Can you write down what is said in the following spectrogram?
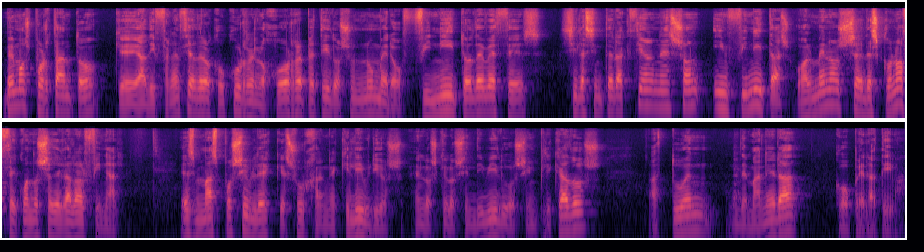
Vemos, por tanto, que a diferencia de lo que ocurre en los juegos repetidos un número finito de veces, si las interacciones son infinitas, o al menos se desconoce cuando se llegará al final, es más posible que surjan equilibrios en los que los individuos implicados actúen de manera cooperativa.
